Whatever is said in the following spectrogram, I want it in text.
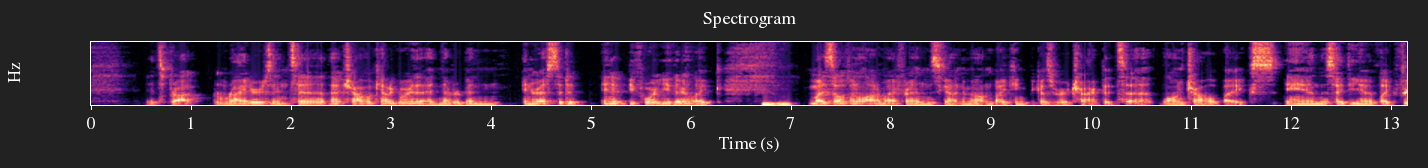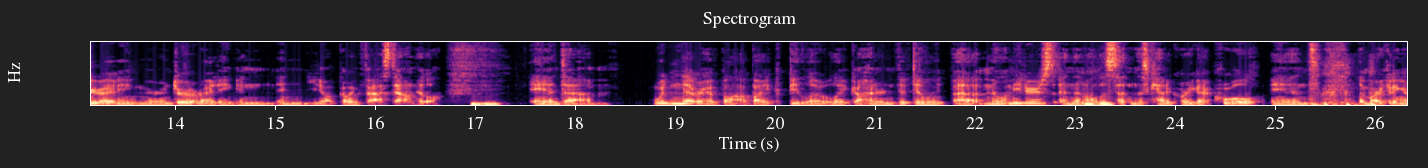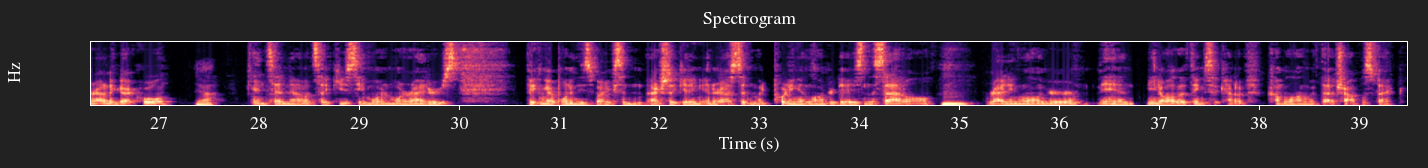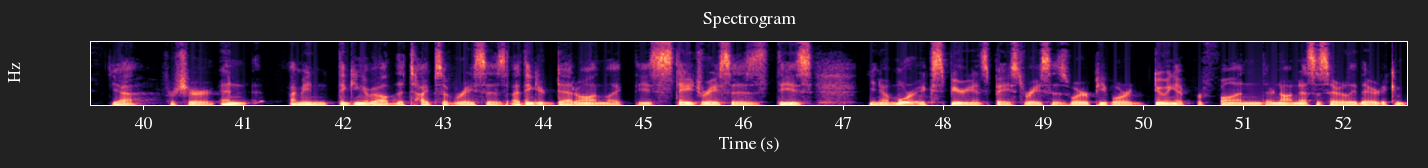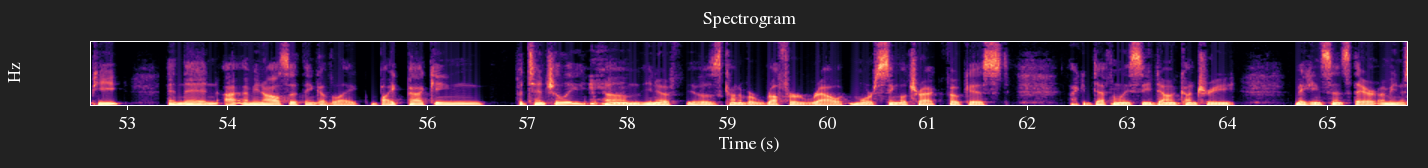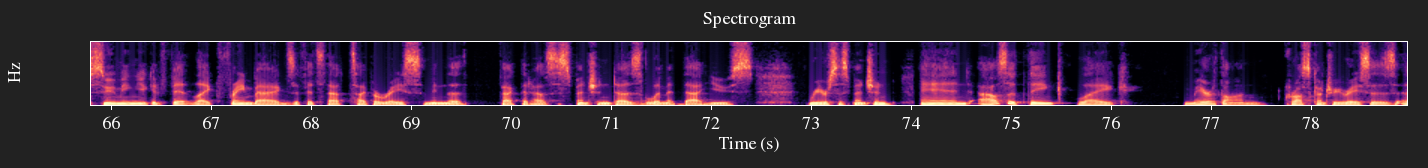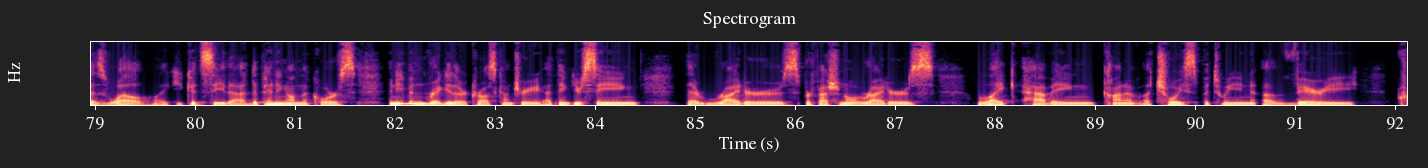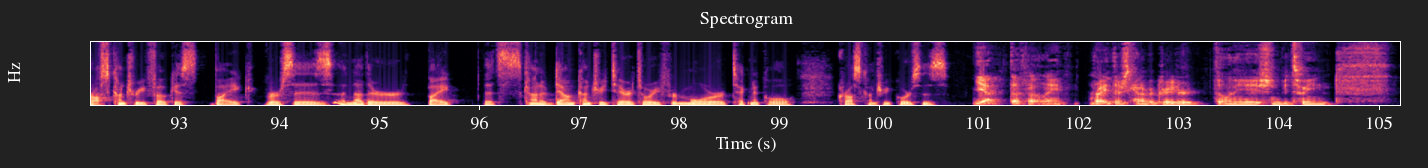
it's brought riders into that travel category that had never been interested in it before either. Like mm-hmm. myself and a lot of my friends got into mountain biking because we were attracted to long travel bikes and this idea of like free riding or enduro riding and, and, you know, going fast downhill. Mm-hmm. And, um, would never have bought a bike below like 150 uh, millimeters. And then all mm-hmm. of a mm-hmm. sudden this category got cool and the marketing around it got cool. Yeah. And so now it's like you see more and more riders picking up one of these bikes and actually getting interested in like putting in longer days in the saddle, mm. riding longer, and you know all the things that kind of come along with that travel spec. Yeah, for sure. And I mean, thinking about the types of races, I think you're dead on. Like these stage races, these you know more experience based races where people are doing it for fun. They're not necessarily there to compete. And then I, I mean, I also think of like bike packing potentially. Mm-hmm. Um, you know, if it was kind of a rougher route, more single track focused, I could definitely see down country making sense there. I mean, assuming you could fit like frame bags if it's that type of race. I mean, the fact that it has suspension does limit that use, rear suspension. And I also think like marathon cross country races as well. Like you could see that depending on the course and even regular cross country. I think you're seeing that riders, professional riders like having kind of a choice between a very cross country focused bike versus another bike that's kind of down country territory for more technical cross country courses. Yeah, definitely. Right. There's kind of a greater delineation between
